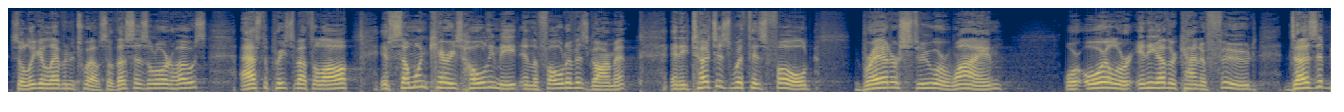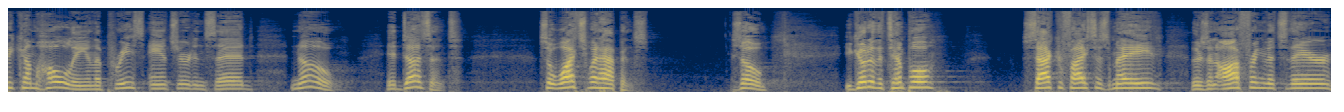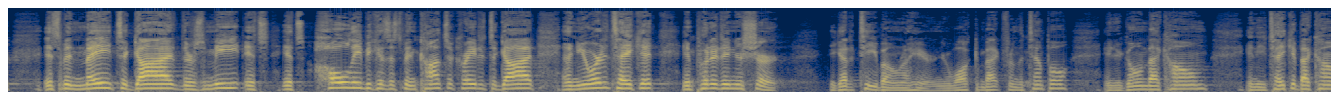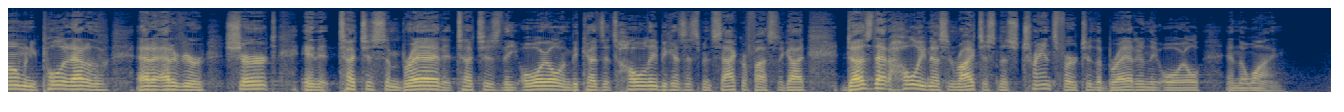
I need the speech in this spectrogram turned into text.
So look at 11 and 12. So thus says the Lord of hosts, ask the priests about the law. If someone carries holy meat in the fold of his garment, and he touches with his fold bread or stew or wine, or oil or any other kind of food, does it become holy? And the priest answered and said, No, it doesn't. So, watch what happens. So, you go to the temple, sacrifice is made, there's an offering that's there. It's been made to God. There's meat. It's, it's holy because it's been consecrated to God. And you are to take it and put it in your shirt. You got a T bone right here. And you're walking back from the temple and you're going back home and you take it back home and you pull it out of, the, out of, out of your shirt and it touches some bread, it touches the oil, and because it's holy, because it's been sacrificed to God, does that holiness and righteousness transfer to the bread and the oil and the wine?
